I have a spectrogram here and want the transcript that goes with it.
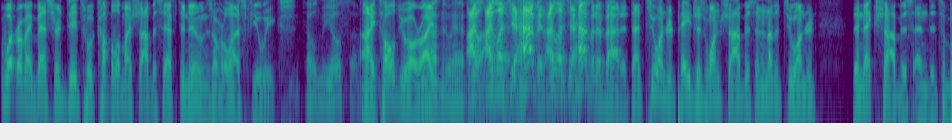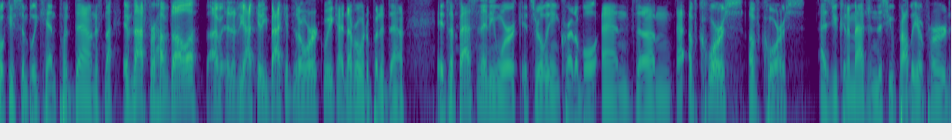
what Rabbi Besser did to a couple of my Shabbos afternoons over the last few weeks. You told me also. I told you, all right. not too happy I, I let that. you have it. I let you have it about it. That 200 pages one Shabbos and another 200 the next Shabbos, and it's a book you simply can't put down. If not, if not for Havdalah, I'm not getting back into the work week. I never would have put it down. It's a fascinating work. It's really incredible, and um, of course, of course, as you can imagine, this you probably have heard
